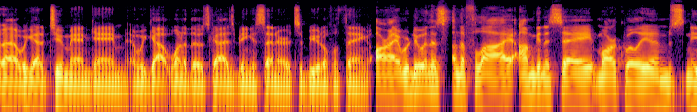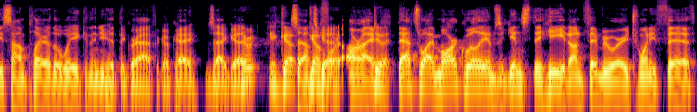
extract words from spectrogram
Uh, we got a two man game and we got one of those guys being a center. It's a beautiful thing. All right, we're doing this on the fly. I'm going to say Mark Williams, Nissan Player of the Week, and then you hit the graphic. Okay, is that good? Go, Sounds go good. All right, that's why Mark Williams against the Heat on February 25th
